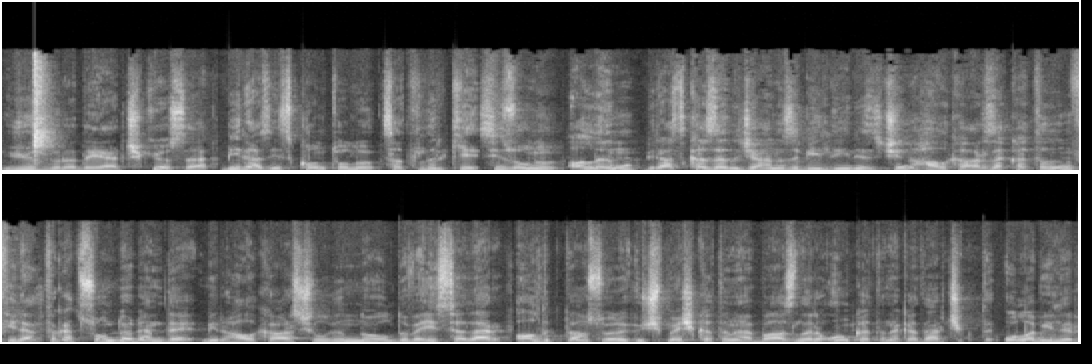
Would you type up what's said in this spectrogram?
100 lira değer çıkıyorsa biraz iskontolu satılır ki siz onu alın biraz kazanacağınızı bildiğiniz için halka arza katılın filan. Fakat son dönemde bir halka arz çılgınlığı oldu ve hisseler aldıktan sonra 3-5 katına bazıları 10 katına kadar çıktı. Olabilir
